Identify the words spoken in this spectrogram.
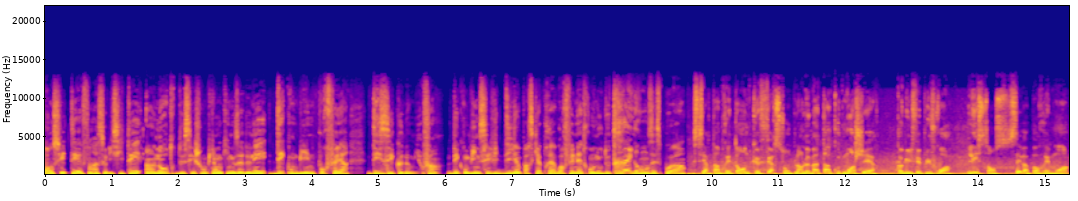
Ensuite, TF1 a sollicité un autre de ses champions qui nous a donné des combines pour faire des économies. Enfin, des combines, c'est vite dit, hein, parce qu'après avoir fait naître en nous de très grands espoirs, Certains prétendent que faire son plein le matin coûte moins cher. Comme il fait plus froid, l'essence s'évaporerait moins.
